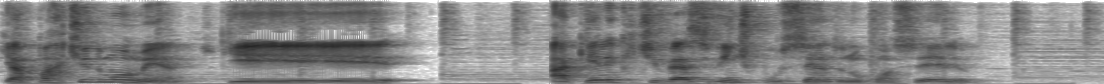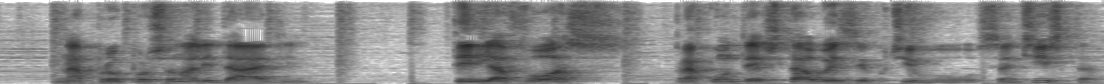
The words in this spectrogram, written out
Que a partir do momento que aquele que tivesse 20% no conselho, na proporcionalidade, teria voz para contestar o executivo santista,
